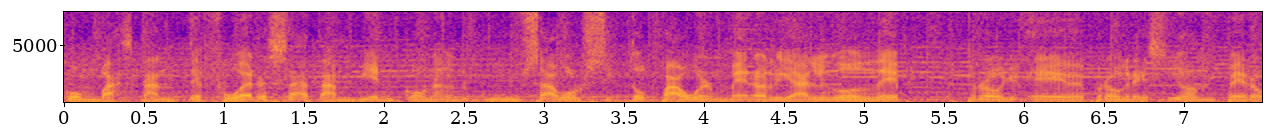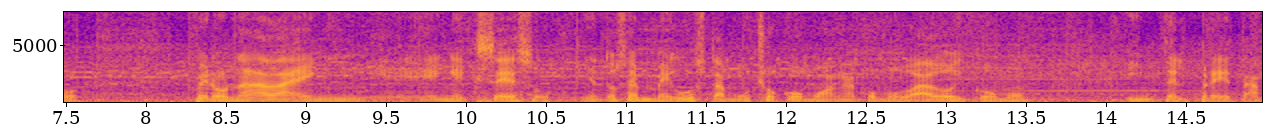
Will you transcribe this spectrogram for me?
con bastante fuerza. También con un saborcito power metal y algo de eh, progresión. Pero, pero nada en exceso. Y entonces me gusta mucho cómo han acomodado y cómo interpretan.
